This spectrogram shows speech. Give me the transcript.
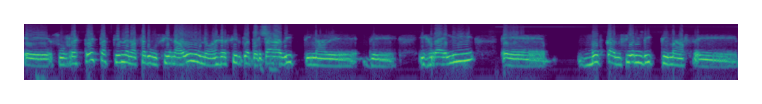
eh, sus respuestas tienden a ser un 100 a 1, es decir, que por cada víctima de, de israelí, eh, buscan 100 víctimas eh,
